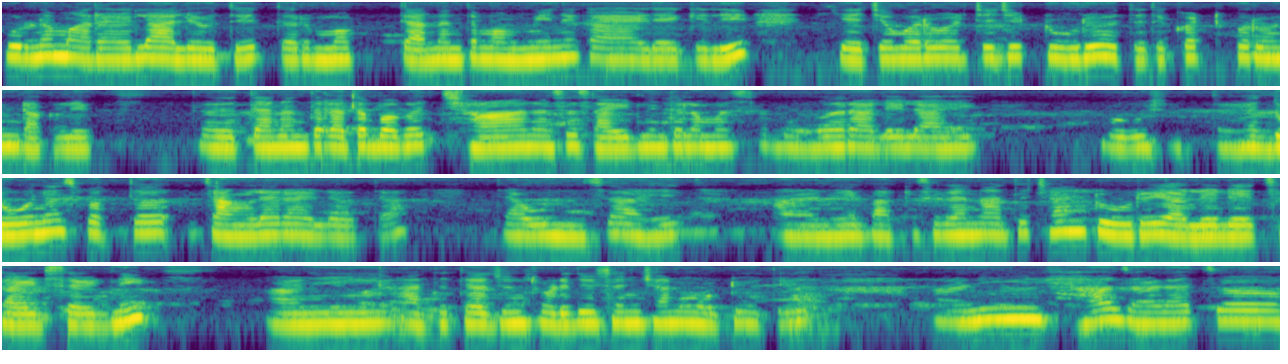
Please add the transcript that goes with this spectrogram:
पूर्ण मारायला आले होते. तर मग त्यानंतर मम्मीने काय आयडिया केली याचे वरवरचे जे टुरे होते ते कट करून टाकले. तर त्यानंतर आता बघा छान असं साईडने त्याला मस्त बहर आलेलं आहे. बघू शकता. ह्या दोनच फक्त चांगल्या राहिल्या होत्या. त्या उंच आहेत. आणि बाकी सगळ्यांना आता छान टुरे आलेले आहेत साईड साईडने. आणि आता ते अजून थोडे दिवसांनी छान मोठे होतील. आणि ह्या झाडाचं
